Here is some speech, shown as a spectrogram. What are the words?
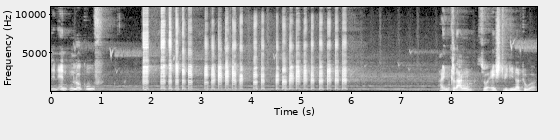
Den Entenlockruf. Ein Klang so echt wie die Natur.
